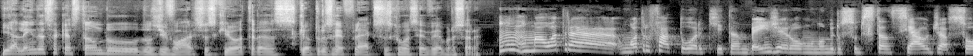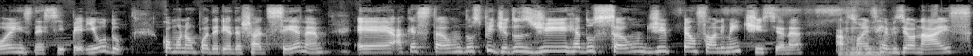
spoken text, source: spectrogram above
E além dessa questão do, dos divórcios, que, outras, que outros reflexos que você vê, professora? uma outra, um outro fator que também gerou um número substancial de ações nesse período, como não poderia deixar de ser, né, é a questão dos pedidos de redução de pensão alimentícia, né? Ações hum. revisionais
